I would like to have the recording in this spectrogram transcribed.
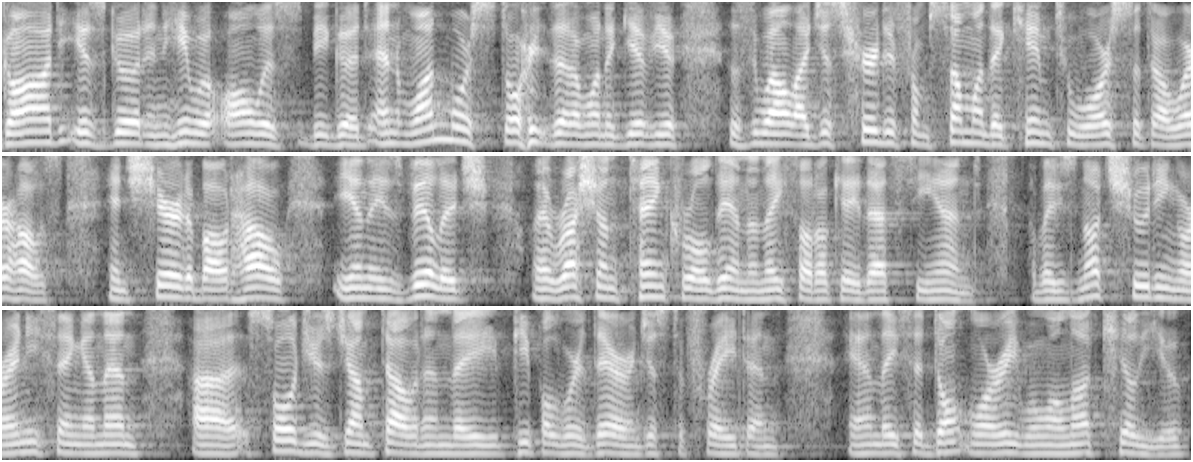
God is good and He will always be good. And one more story that I want to give you as well. I just heard it from someone that came to Warsaw to our warehouse and shared about how in his village, a Russian tank rolled in and they thought, okay, that's the end. But he's not shooting or anything. And then uh, soldiers jumped out and they, people were there and just afraid. And, and they said, Don't worry, we will not kill you.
